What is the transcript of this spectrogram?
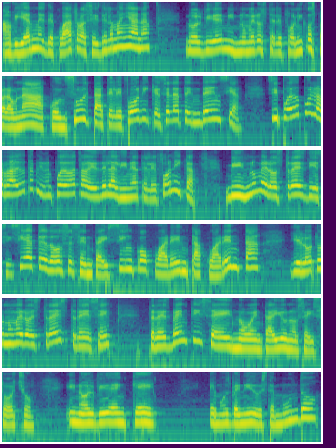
a viernes de 4 a 6 de la mañana. No olviden mis números telefónicos para una consulta telefónica, esa es la tendencia. Si puedo por la radio, también puedo a través de la línea telefónica. Mis números 317-265-4040 y el otro número es 313-326-9168. Y no olviden que hemos venido a este mundo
